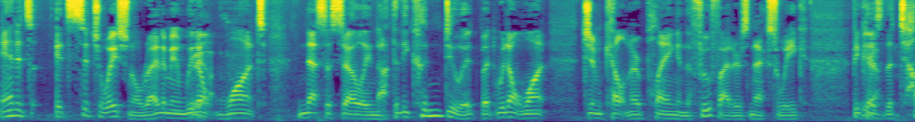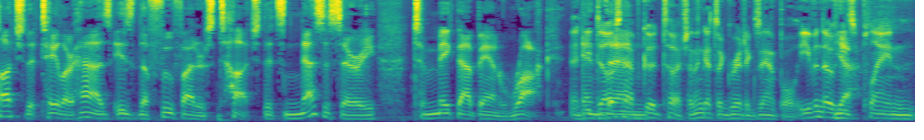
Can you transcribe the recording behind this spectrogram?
And it's it's situational, right? I mean, we Yeah. don't want necessarily not that he couldn't do it, but we don't want Jim Keltner playing in the Foo Fighters next week because Yeah. the touch that Taylor has is the Foo Fighters touch that's necessary to make that band rock. And he does then- have good touch. I think that's a great example. Even though he's Yeah. playing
